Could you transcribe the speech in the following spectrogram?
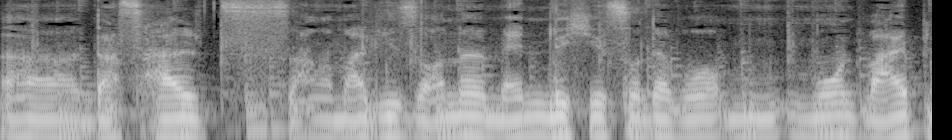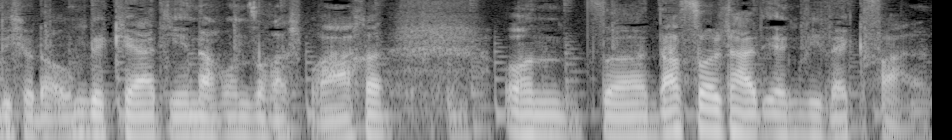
äh, dass halt, sagen wir mal, die Sonne männlich ist und der Mond weiblich oder umgekehrt, je nach unserer Sprache. Und äh, das sollte halt irgendwie wegfallen.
